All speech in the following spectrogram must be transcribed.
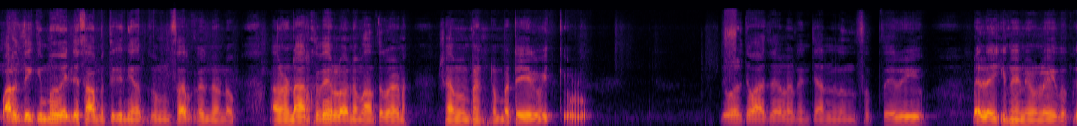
വർദ്ധിക്കുമ്പോൾ വലിയ സാമ്പത്തിക ഞെരുക്കം സർക്കാരിനുണ്ടാവും. അതുകൊണ്ട് അർഹതയുള്ളവരെ മാത്രമാണ് ക്ഷേമ പെട്ടെന്ന് പട്ടികയിൽ വയ്ക്കുള്ളൂ ഇതുപോലത്തെ വാർത്തകളാണ് ചാനലും സബ്സ്ക്രൈബ് ചെയ്യൂ. തന്നെയുള്ള ഇതൊക്കെ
